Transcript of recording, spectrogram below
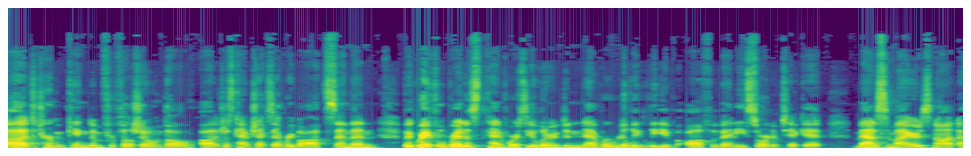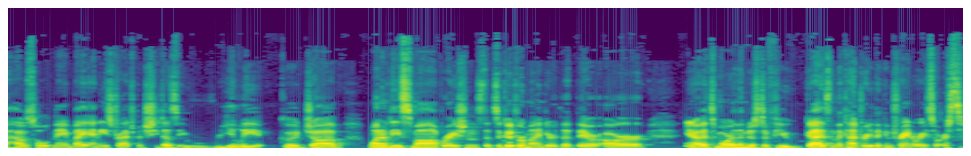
uh, Determined Kingdom for Phil Schoenthal. Uh, just kind of checks every box. And then, but Grateful Bread is the kind of horse you learn to never really leave off of any sort of ticket. Madison Myers, not a household name by any stretch, but she does a really good job. One of these small operations that's a good reminder that there are, you know, it's more than just a few guys in the country that can train a racehorse.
